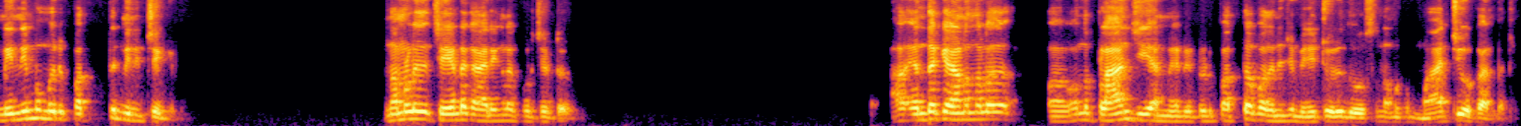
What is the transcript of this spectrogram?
മിനിമം ഒരു പത്ത് മിനിറ്റ് എങ്കിലും നമ്മൾ ചെയ്യേണ്ട കാര്യങ്ങളെ കുറിച്ചിട്ട് എന്തൊക്കെയാണെന്നുള്ളത് ഒന്ന് പ്ലാൻ ചെയ്യാൻ വേണ്ടിയിട്ട് ഒരു പത്ത് പതിനഞ്ച് മിനിറ്റ് ഒരു ദിവസം നമുക്ക് മാറ്റി വെക്കാൻ പറ്റും.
